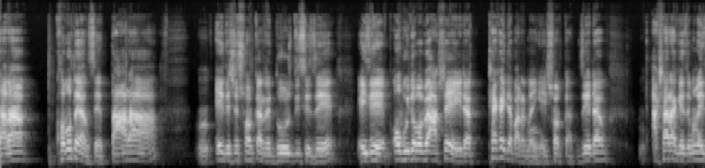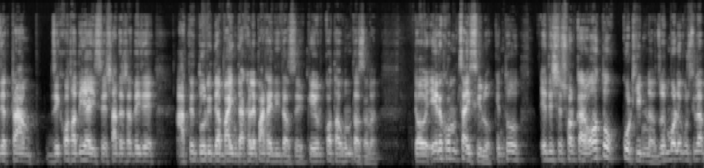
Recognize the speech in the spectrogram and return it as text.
যারা ক্ষমতায় আনছে, তারা এই দেশের সরকারের দোষ দিছে যে এই যে অবৈধভাবে আসে, এটা ঠেকাইতে পারে নাই এই সরকার। যে এটা আসার আগে যেমন এই যে ট্রাম্প যে কথা দিয়ে আইছে, সাথে সাথে যে হাতে দড়ি দিয়ে বাইন দেখালে পাঠাই দিতেছে, কেউ কথা শুনতেছে না। তো এরকম চাইছিল, কিন্তু এদেশের সরকার অত কঠিন না। যে মনে করছিলাম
